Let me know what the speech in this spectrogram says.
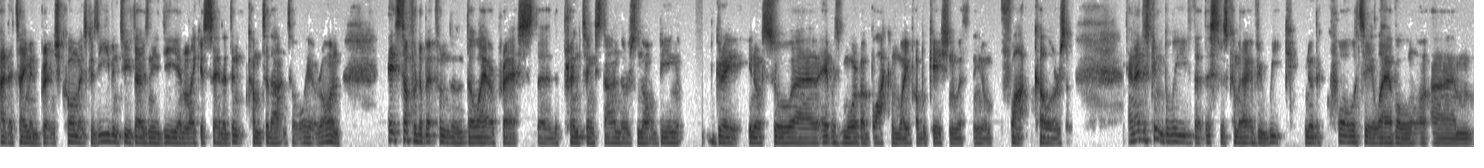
at the time in British comics because even 2000 AD, and like I said, I didn't come to that until later on. It suffered a bit from the, the letterpress, the, the printing standards not being great, you know. So uh, it was more of a black and white publication with you know flat colours, and I just couldn't believe that this was coming out every week. You know, the quality level um,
